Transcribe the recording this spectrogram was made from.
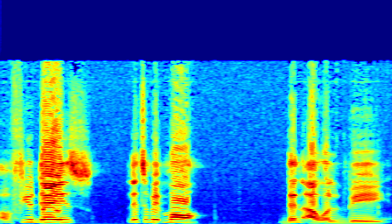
a few days a little bit more then I will be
